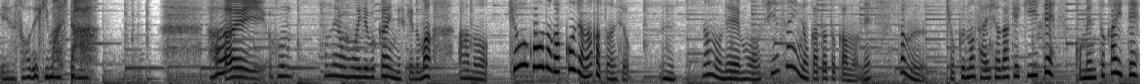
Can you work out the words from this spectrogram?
演奏できました。はいほんとね思い出深いんですけどまああの強豪の学校じゃなかったんですよ。うん。なのでもう審査員の方とかもね多分曲の最初だけ聞いてコメント書いて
